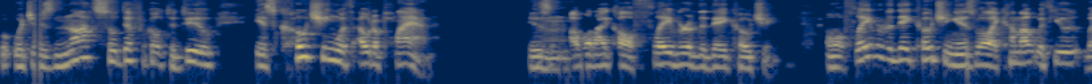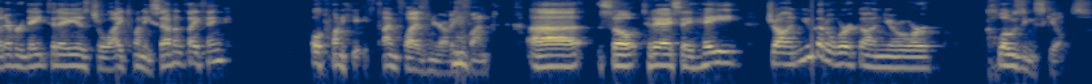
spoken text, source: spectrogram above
which is not so difficult to do, is coaching without a plan is mm. what I call flavor of the day coaching. And what flavor of the day coaching is, well, I come out with you, whatever date today is, July 27th, I think. Oh, 28th. Time flies when you're having fun. Uh, so today I say, hey, John, you got to work on your closing skills.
